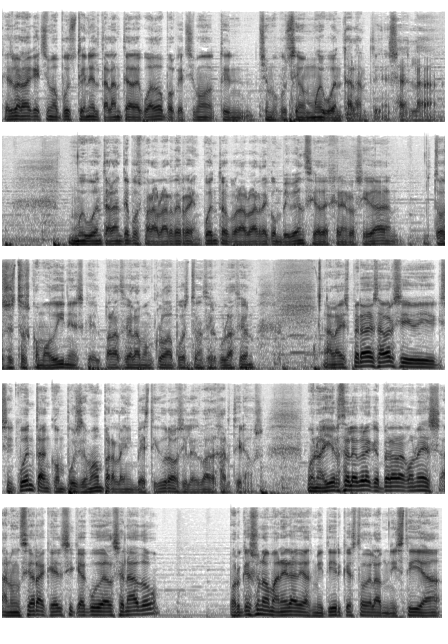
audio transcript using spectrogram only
Que es verdad que Chimo Puig tiene el talante adecuado porque Chimo, Chimo Puig tiene muy buen talante. Esa es la, muy buen talante pues para hablar de reencuentro, para hablar de convivencia, de generosidad, todos estos comodines que el Palacio de la Moncloa ha puesto en circulación, a la espera de saber si, si cuentan con Puigdemont para la investidura o si les va a dejar tirados. Bueno, ayer celebré que Per Aragonés anunciara que él sí que acude al Senado, porque es una manera de admitir que esto de la amnistía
